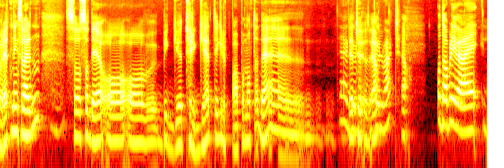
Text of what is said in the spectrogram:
forretningsverden, Mm. så, så det å, å bygge trygghet i gruppa, på en måte, det, Det er det gull, ja. gull verdt. Og da blir jo jeg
